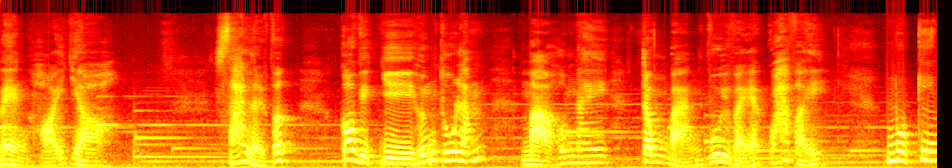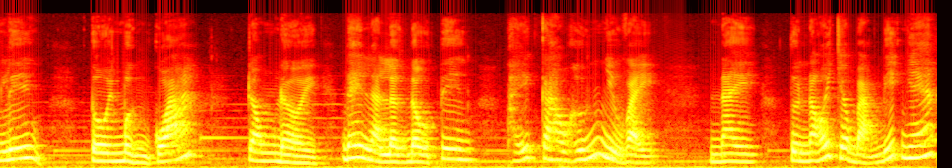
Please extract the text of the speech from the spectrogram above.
Bèn hỏi dò. Xá lợi phất có việc gì hứng thú lắm mà hôm nay trông bạn vui vẻ quá vậy? Một kiền liên, tôi mừng quá. Trong đời, đây là lần đầu tiên thấy cao hứng như vậy. Này, tôi nói cho bạn biết nhé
